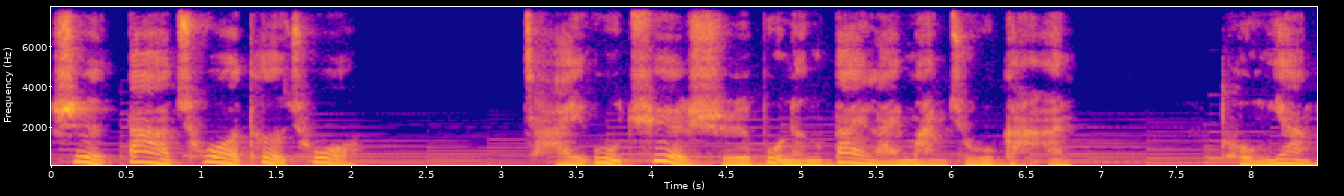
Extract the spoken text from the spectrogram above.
是大错特错。财物确实不能带来满足感，同样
